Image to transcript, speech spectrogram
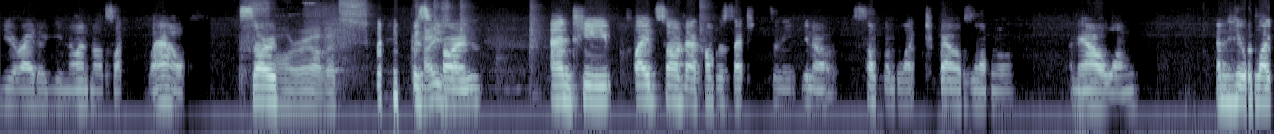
year eight or year nine. And I was like, wow. So far out. That's his Crazy. phone and he played some of our conversations and he, you know, some of them were like two hours long or an hour long. And he would like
